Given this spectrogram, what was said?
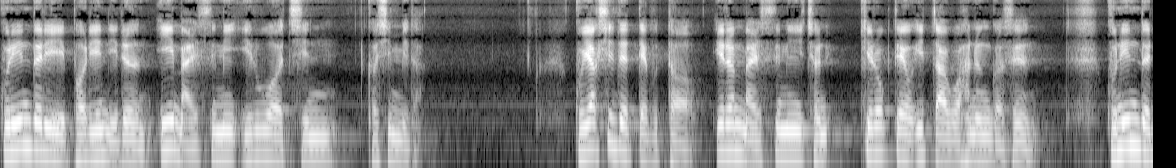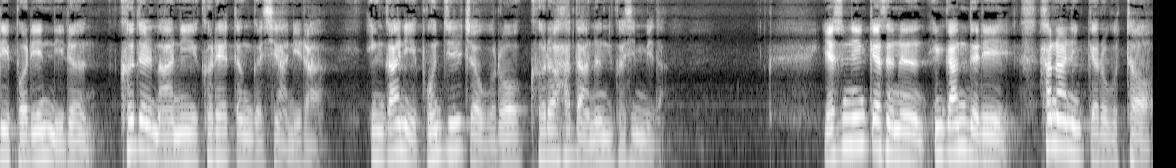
군인들이 벌인 일은 이 말씀이 이루어진 것입니다. 구약시대 때부터 이런 말씀이 기록되어 있다고 하는 것은 군인들이 벌인 일은 그들만이 그랬던 것이 아니라 인간이 본질적으로 그러하다는 것입니다. 예수님께서는 인간들이 하나님께로부터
